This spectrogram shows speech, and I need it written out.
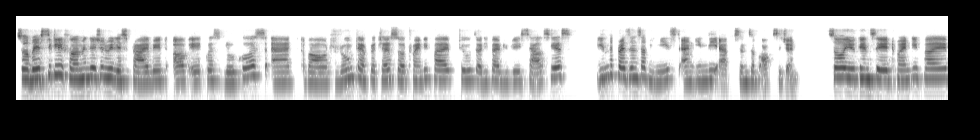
So basically, fermentation, we describe it of aqueous glucose at about room temperature, so 25 to 35 degrees Celsius, in the presence of yeast and in the absence of oxygen. So you can say 25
